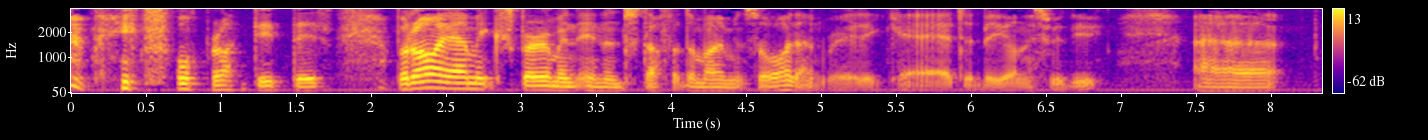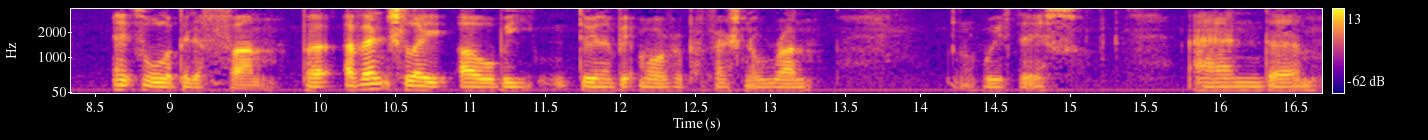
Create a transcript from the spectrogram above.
before I did this. But I am experimenting and stuff at the moment, so I don't really care, to be honest with you. Uh, it's all a bit of fun. But eventually, I will be doing a bit more of a professional run with this. And. Um,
